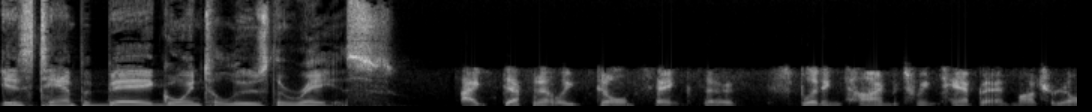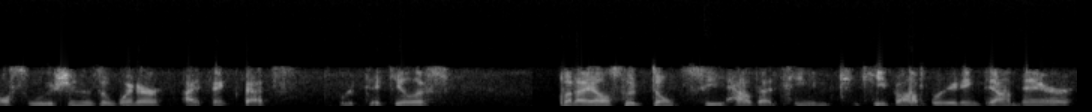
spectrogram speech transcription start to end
Is Tampa Bay going to lose the Rays? I definitely don't think the splitting time between Tampa and Montreal solution is a winner. I think that's ridiculous but I also don't see how that team can keep operating down there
